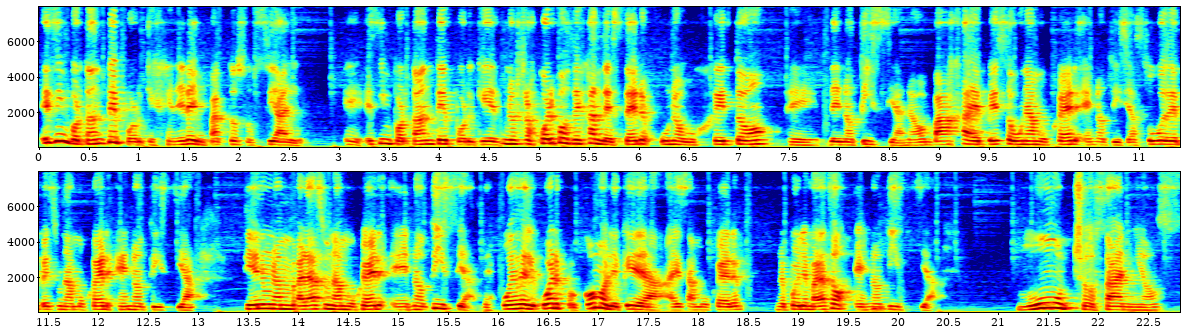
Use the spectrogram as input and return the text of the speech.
Es importante porque genera impacto social. Eh, es importante porque nuestros cuerpos dejan de ser un objeto eh, de noticia, ¿no? Baja de peso una mujer es noticia, sube de peso una mujer es noticia, tiene un embarazo una mujer es noticia, después del cuerpo, ¿cómo le queda a esa mujer después del embarazo? Es noticia. Muchos años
